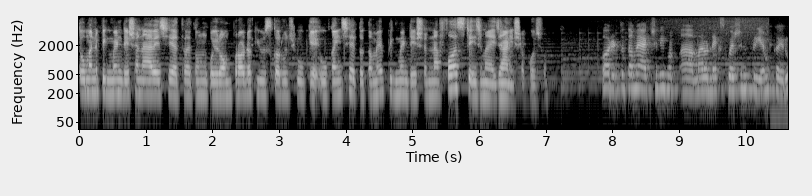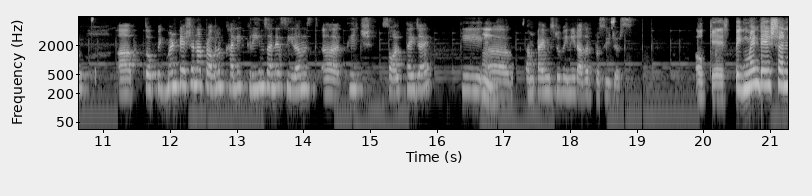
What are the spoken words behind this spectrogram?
તો મને પિગમેન્ટેશન આવે છે, અથવા તો હું કોઈ રોંગ પ્રોડક્ટ યુઝ કરું છું કે એવું કંઈ છે, તો તમે પિગમેન્ટેશનના ફર્સ્ટ સ્ટેજમાં એ જાણી શકો છો. કોરેક્ટ તો તમે એકચ્યુઅલી મારો નેક્સ્ટ ક્વેશ્ચન પ્રિએમ્પ્ટ કર્યું. તો પિગમેન્ટેશન આ પ્રોબ્લેમ ખાલી ક્રીમ્સ અને સિરમ્સથી જ સોલ્વ થઈ જાય કે sometimes do we need other procedures okay pigmentation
